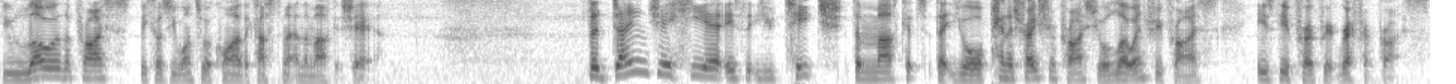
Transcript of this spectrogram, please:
You lower the price because you want to acquire the customer and the market share. The danger here is that you teach the market that your penetration price, your low entry price, is the appropriate reference price.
